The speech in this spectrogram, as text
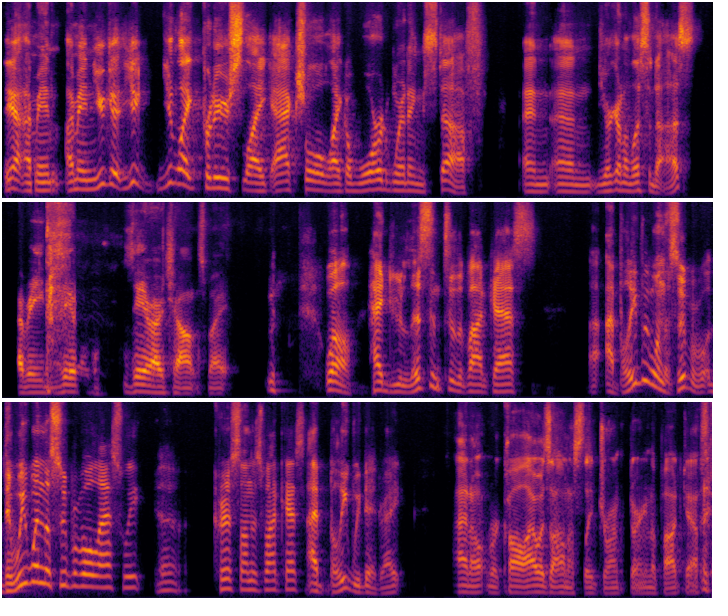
yeah, I mean, I mean, you get you you like produce like actual like award winning stuff, and and you're gonna listen to us. I mean, zero zero chance, mate. well, had you listened to the podcast, I believe we won the Super Bowl. Did we win the Super Bowl last week, uh, Chris, on this podcast? I believe we did, right? I don't recall. I was honestly drunk during the podcast.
